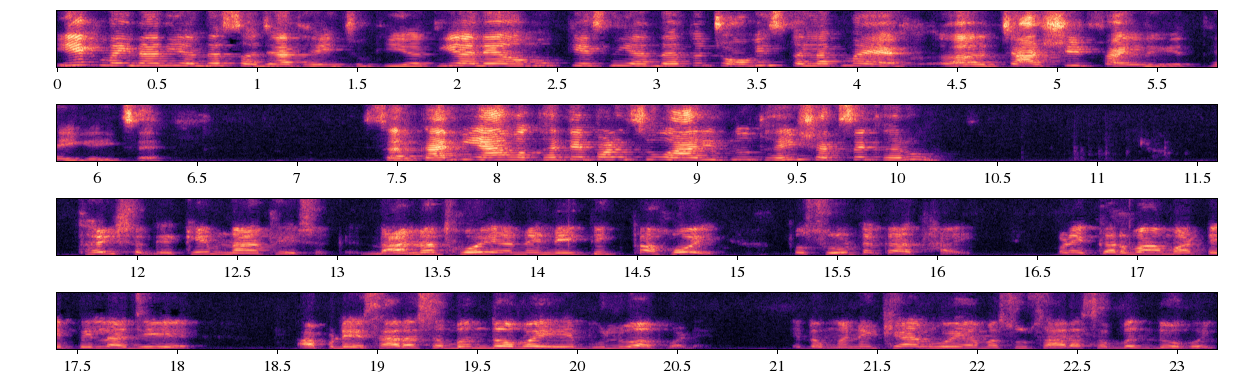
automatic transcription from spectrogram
એક મહિનાની અંદર સજા થઈ ચૂકી હતી અને અમુક કેસની અંદર તો ચોવીસ કલાકમાં ચાર્જશીટ ફાઇલ થઈ ગઈ છે. સરકારની આ વખતે પણ શું આ રીતનું થઈ શકશે ખરું? થઈ શકે, કેમ ના થઈ શકે? દાનત હોય અને નૈતિકતા હોય તો સો ટકા થાય. પણ એ કરવા માટે પેલા જે આપણે સારા સંબંધો હોય એ ભૂલવા પડે. એ તો મને ખ્યાલ હોય આમાં શું સારા સંબંધો હોય.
